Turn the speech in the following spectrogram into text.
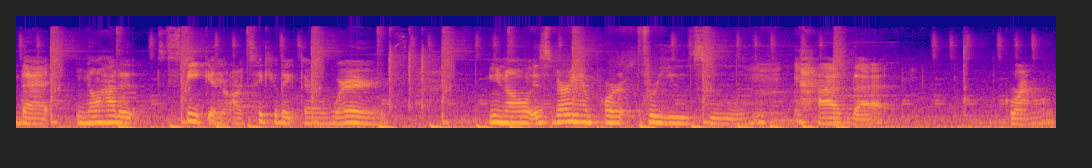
that know how to speak and articulate their words. You know, it's very important for you to have that ground.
